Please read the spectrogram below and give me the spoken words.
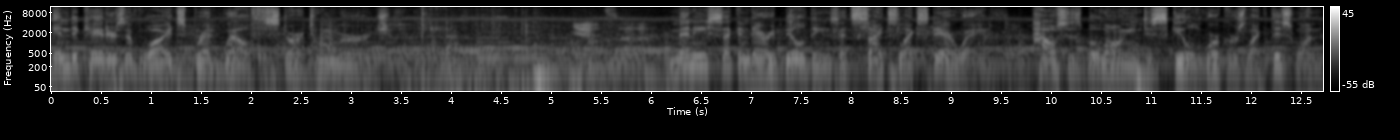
Indicators of widespread wealth start to emerge. Uh, Many secondary buildings at sites like Stairway, houses belonging to skilled workers like this one,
